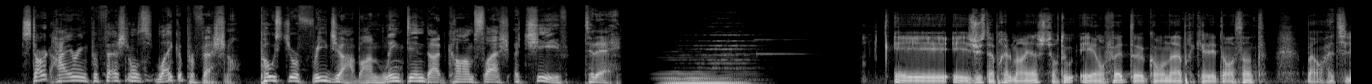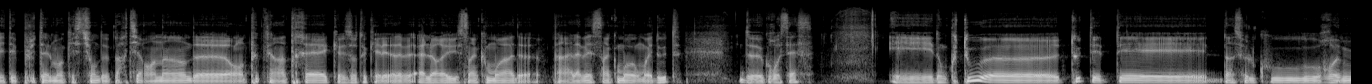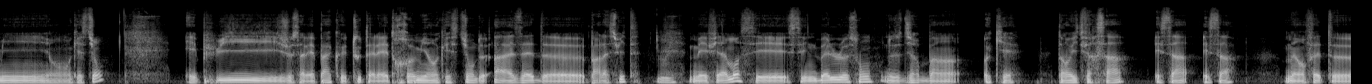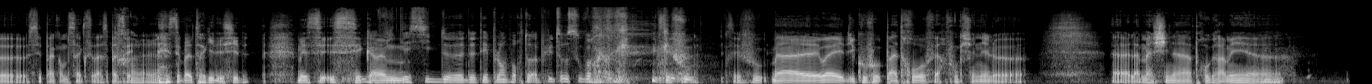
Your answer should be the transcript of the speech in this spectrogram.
Start hiring professionals like a professional. Post your free job on linkedin.com/achieve slash achieve today. Et, juste après le mariage surtout. Et en fait, quand on a appris qu'elle était enceinte, bah en fait, il était plus tellement question de partir en Inde, euh, en faire un trek, surtout qu'elle elle aurait eu cinq mois de, enfin, elle avait cinq mois au mois d'août de grossesse. Et donc tout, euh, tout était d'un seul coup remis en question. Et puis, je savais pas que tout allait être remis en question de A à Z euh, par la suite. Oui. Mais finalement, c'est une belle leçon de se dire, ben, ok, t'as envie de faire ça, et ça, et ça. Mais en fait, euh, c'est pas comme ça que ça va se passer. Oh c'est pas toi qui décides. Mais c'est quand même. décide de, de tes plans pour toi plutôt souvent. C'est fou. C'est fou. Bah ouais, et du coup, faut pas trop faire fonctionner le, euh, la machine à programmer euh,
